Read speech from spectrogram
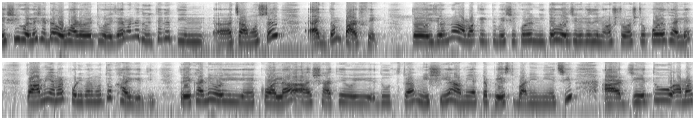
বেশি হলে সেটা ওভারওয়েট হয়ে যায় মানে দুই থেকে তিন চামচটাই একদম পারফেক্ট তো ওই জন্য আমাকে একটু বেশি করে নিতে হয়েছিল যদি নষ্ট নষ্ট করে ফেলে, তো আমি আমার পরিমাণ মতো খাইয়ে দিই। তো এখানে ওই কলা আর সাথে ওই দুধটা মিশিয়ে আমি একটা পেস্ট বানিয়ে নিয়েছি। আর যেহেতু আমার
